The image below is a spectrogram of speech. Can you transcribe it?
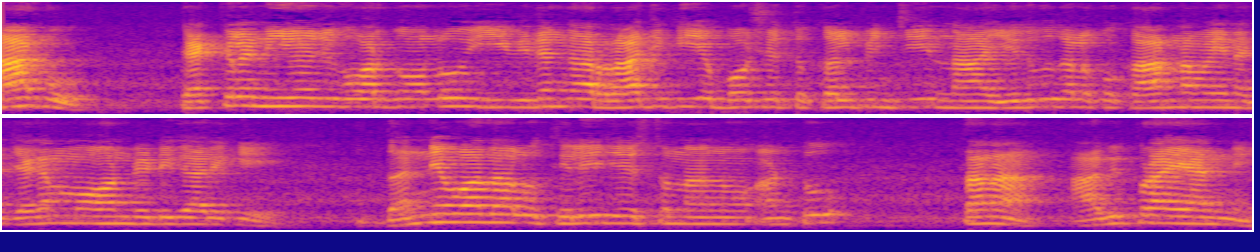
నాకు టెక్కల నియోజకవర్గంలో ఈ విధంగా రాజకీయ భవిష్యత్తు కల్పించి నా ఎదుగుదలకు కారణమైన జగన్మోహన్ రెడ్డి గారికి ధన్యవాదాలు తెలియజేస్తున్నాను అంటూ తన అభిప్రాయాన్ని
